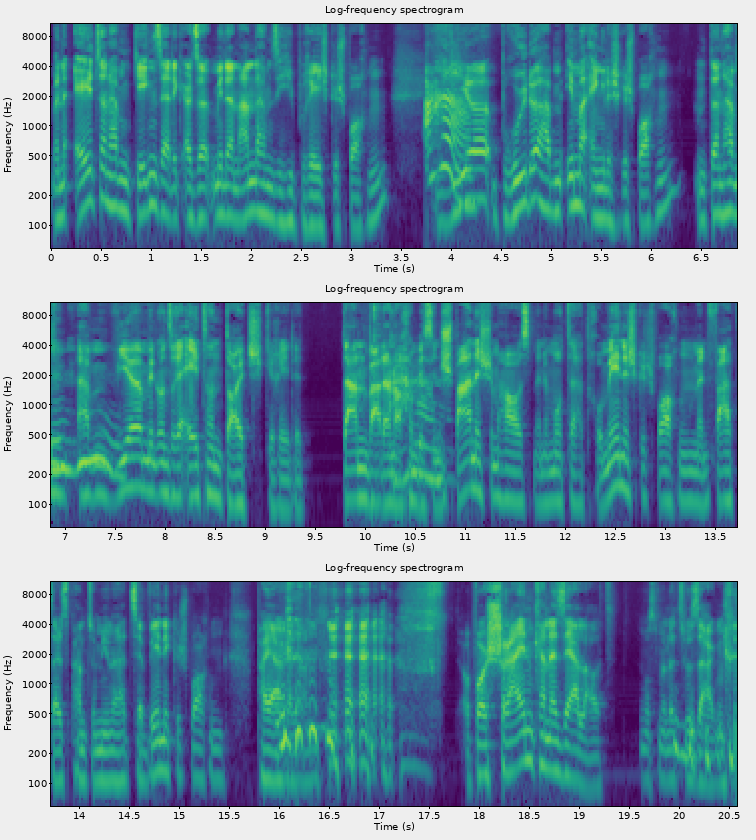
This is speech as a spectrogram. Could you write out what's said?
Meine Eltern haben gegenseitig, also miteinander haben sie Hebräisch gesprochen. Aha. Wir Brüder haben immer Englisch gesprochen und dann haben mhm. haben wir mit unseren Eltern Deutsch geredet. Dann war da noch ah. ein bisschen Spanisch im Haus. Meine Mutter hat Rumänisch gesprochen. Mein Vater als Pantomime hat sehr wenig gesprochen, ein paar Jahre lang. Obwohl schreien kann er sehr laut, muss man dazu sagen.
